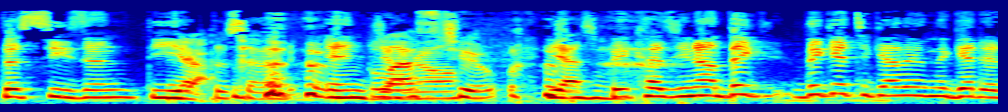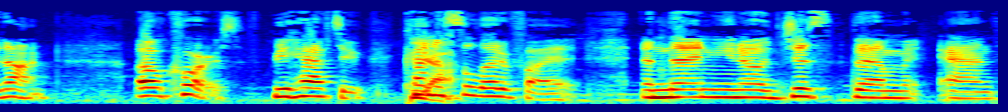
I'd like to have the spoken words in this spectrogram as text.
the season, the Yeah. episode in The general. last two. yes, because you know they they get together and they get it on. Of course, we have to kind Yeah. of solidify it, and then you know just them and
